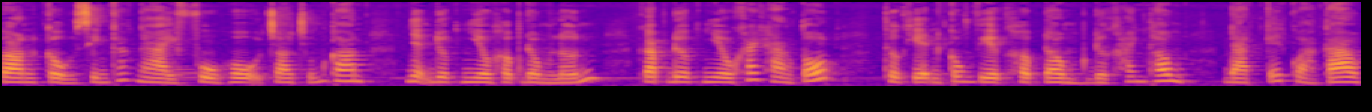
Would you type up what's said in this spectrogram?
Con cầu xin các ngài phù hộ cho chúng con nhận được nhiều hợp đồng lớn, gặp được nhiều khách hàng tốt, thực hiện công việc hợp đồng được hanh thông, đạt kết quả cao,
